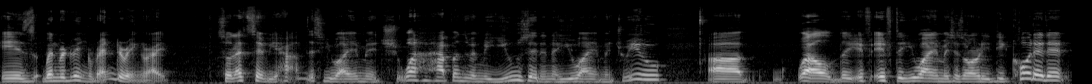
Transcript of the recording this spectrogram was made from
is when we're doing rendering, right? So let's say we have this UI image. What happens when we use it in a UI image view? Uh, well, the, if, if the UI image has already decoded it,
